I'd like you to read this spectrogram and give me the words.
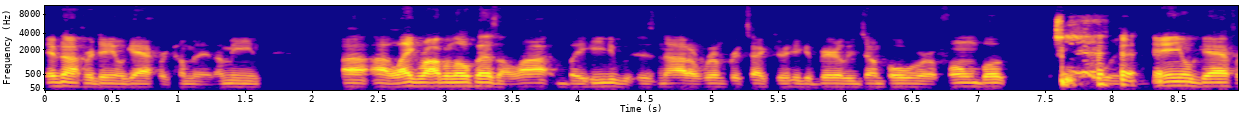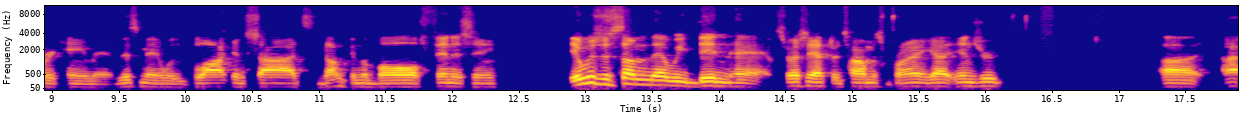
if not for Daniel Gafford coming in. I mean, I, I like Robin Lopez a lot, but he is not a rim protector. He could barely jump over a phone book. when Daniel Gafford came in, this man was blocking shots, dunking the ball, finishing. It was just something that we didn't have, especially after Thomas Bryant got injured. Uh, I,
